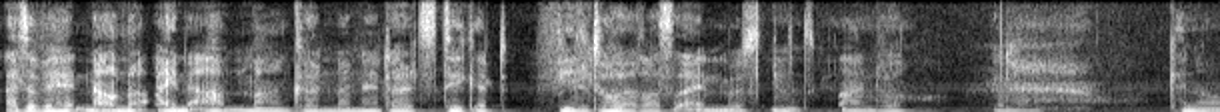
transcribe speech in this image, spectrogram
also wir hätten auch nur einen Abend machen können, dann hätte halt das Ticket viel teurer sein müssen. Genau. Einfach. Genau. genau.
